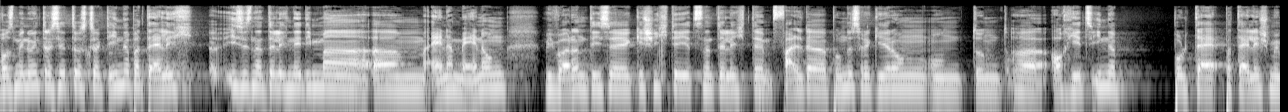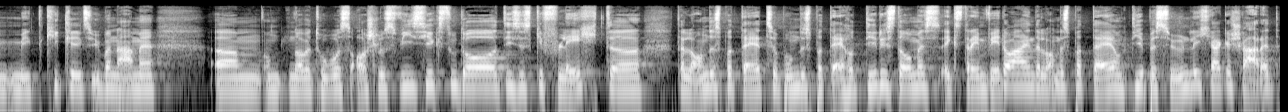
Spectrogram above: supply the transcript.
Was mich nur interessiert, du hast gesagt, innerparteilich ist es natürlich nicht immer ähm, einer Meinung. Wie war dann diese Geschichte jetzt natürlich der Fall der Bundesregierung und, und äh, auch jetzt innerparteilich mit, mit Kickels Übernahme? Ähm, und Norbert Tobers Ausschluss. Wie siehst du da dieses Geflecht äh, der Landespartei zur Bundespartei? Hat dir das damals extrem weh da in der Landespartei und dir persönlich auch geschadet,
